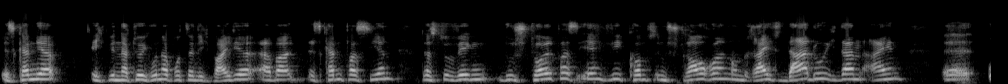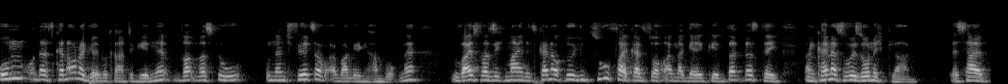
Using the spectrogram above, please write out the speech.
Es kann dir ich bin natürlich hundertprozentig bei dir, aber es kann passieren, dass du wegen, du stolperst irgendwie, kommst im Straucheln und reißt dadurch dann ein äh, um und das kann auch eine gelbe Karte gehen, ne? was du, und dann fehlst auf einmal gegen Hamburg, ne? Du weißt, was ich meine. Es kann auch durch einen Zufall kannst du auf einmal Geld geben. Das, das krieg ich. Man kann das sowieso nicht planen. Deshalb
